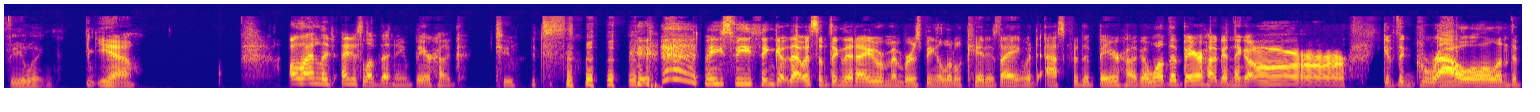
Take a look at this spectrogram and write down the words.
feeling. Yeah. Oh, I I just love that name, Bear Hug, too. It just it makes me think of that was something that I remember as being a little kid, is I would ask for the bear hug. I want the bear hug, and they go, give the growl and the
